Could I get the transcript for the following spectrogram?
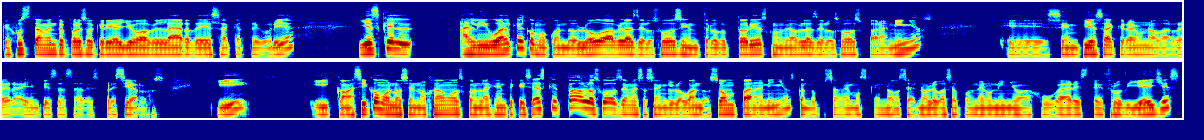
que justamente por eso quería yo hablar de esa categoría. Y es que al igual que como cuando luego hablas de los juegos introductorios, cuando hablas de los juegos para niños, eh, se empieza a crear una barrera y empiezas a despreciarlos. Y, y así como nos enojamos con la gente que dice, es que todos los juegos de mesa, o sea, englobando, son para niños, cuando pues, sabemos que no, o sea, no le vas a poner un niño a jugar este Through the Ages.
